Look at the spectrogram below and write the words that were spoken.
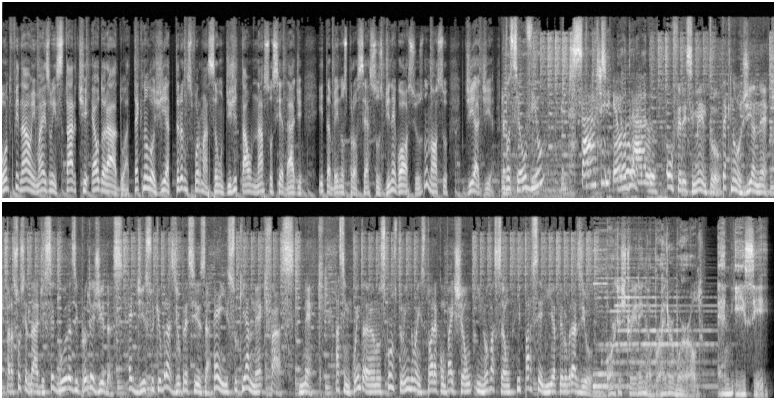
Ponto final em mais um Start Eldorado, a tecnologia transformação digital na sociedade e também nos processos de negócios no nosso dia a dia. Você ouviu? Start Eldorado. Oferecimento: Tecnologia NEC para sociedades seguras e protegidas. É disso que o Brasil precisa. É isso que a NEC faz. NEC. Há 50 anos construindo uma história com paixão, inovação e parceria pelo Brasil. Orchestrating a brighter world. NEC.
